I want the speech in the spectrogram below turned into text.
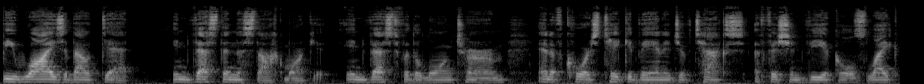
be wise about debt, invest in the stock market, invest for the long term, and of course, take advantage of tax efficient vehicles like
